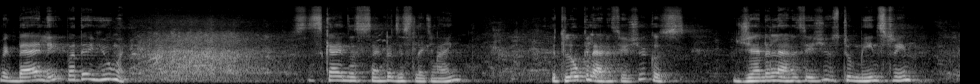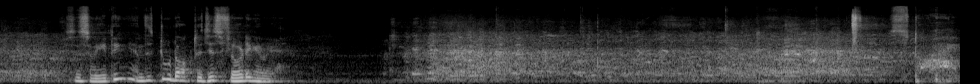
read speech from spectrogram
Like barely, but they're human. This guy in the center just like lying with local anesthesia because general anesthesia is too mainstream. Just waiting, and the two doctors just floating away. Stop. Stop.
